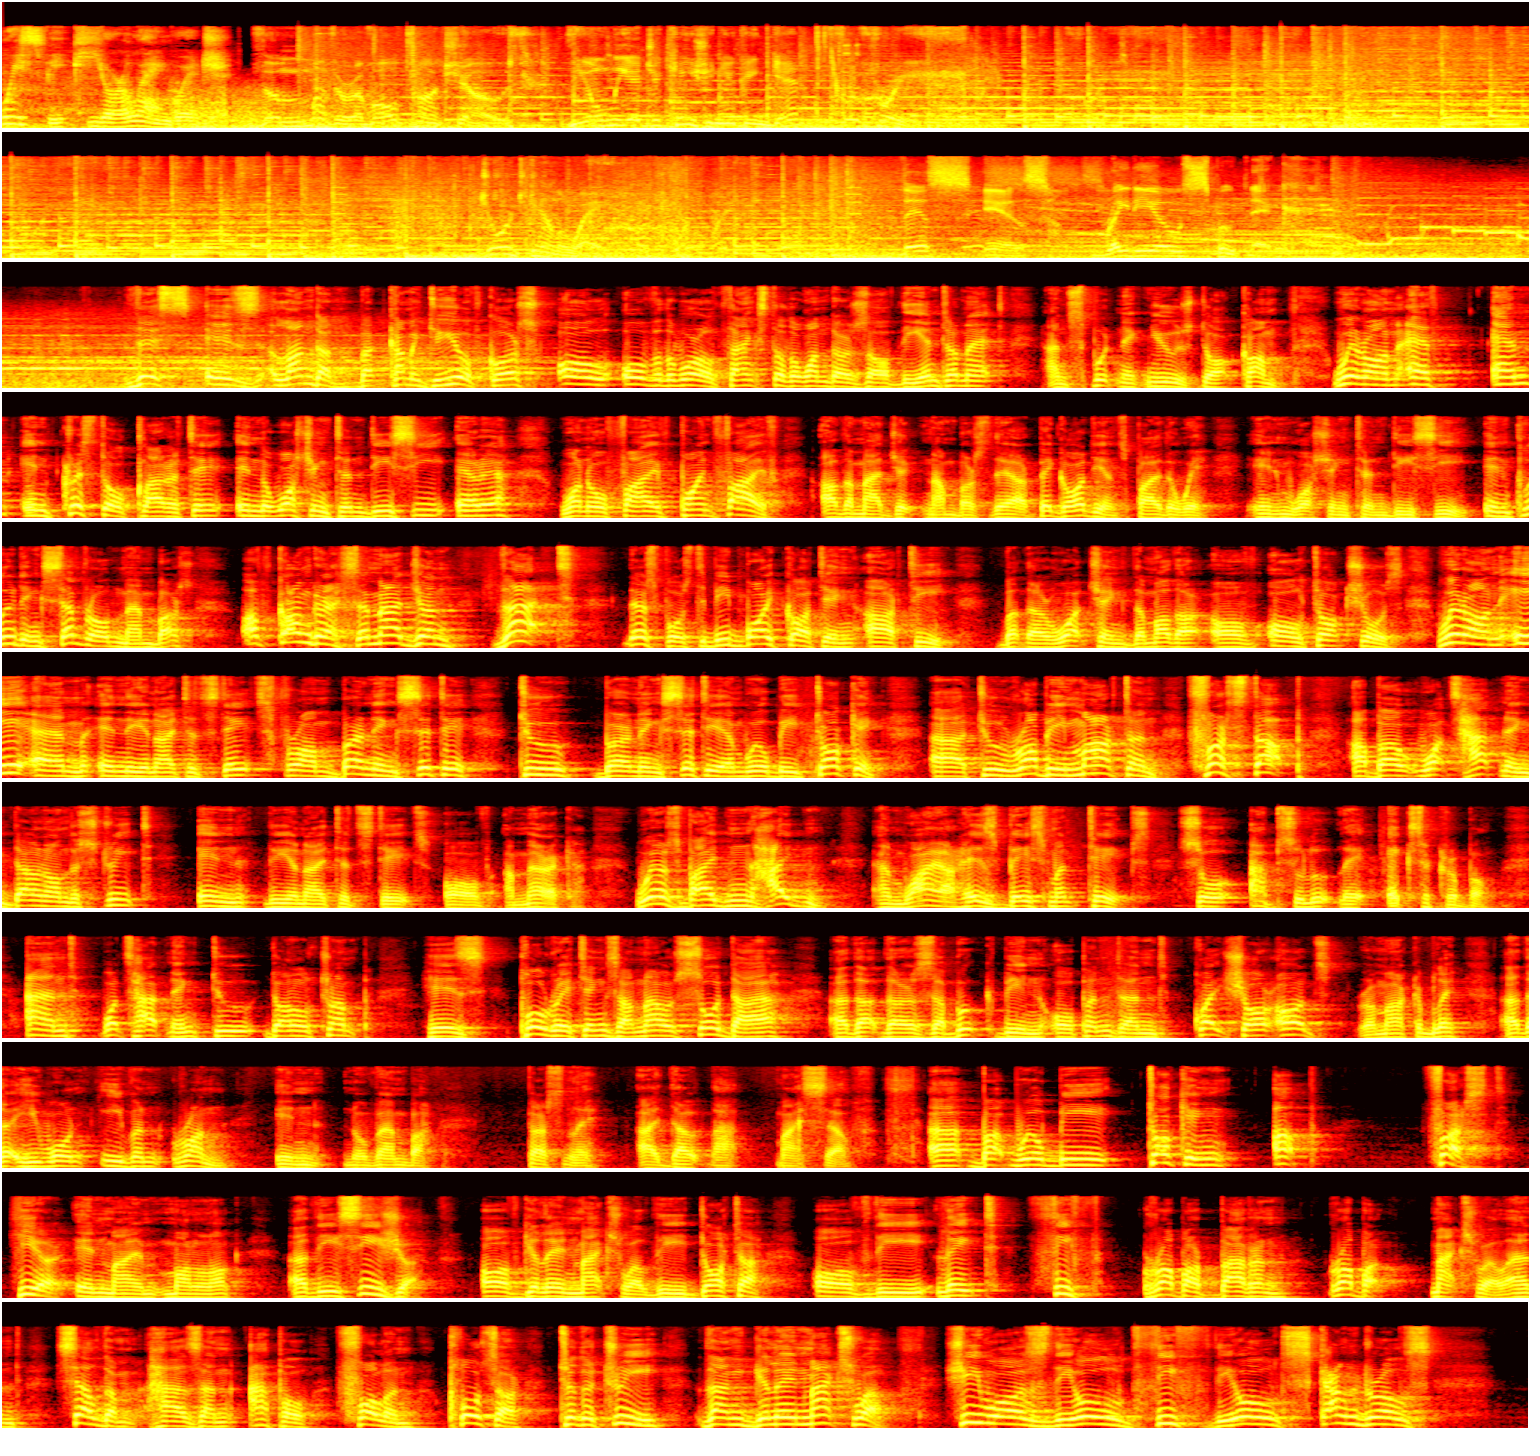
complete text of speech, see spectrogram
We speak your language. The mother of all talk shows. The only education you can get for free. George Galloway. This is Radio Sputnik. This is London, but coming to you, of course, all over the world, thanks to the wonders of the internet and SputnikNews.com. We're on FM in crystal clarity in the Washington, D.C. area, 105.5 are the magic numbers there. Big audience, by the way, in Washington, D.C., including several members of Congress. Imagine that! They're supposed to be boycotting RT but they're watching the mother of all talk shows. We're on AM in the United States from Burning City to Burning City, and we'll be talking uh, to Robbie Martin first up about what's happening down on the street in the United States of America. Where's Biden hiding, and why are his basement tapes so absolutely execrable? And what's happening to Donald Trump? His poll ratings are now so dire uh, that there's a book being opened and quite short odds, remarkably, uh, that he won't even run in November. Personally, I doubt that myself. Uh, but we'll be talking up first here in my monologue uh, the seizure of Ghislaine Maxwell, the daughter of the late thief robber baron Robert Maxwell. And seldom has an apple fallen closer to the tree than Ghislaine Maxwell. She was the old thief, the old scoundrel's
